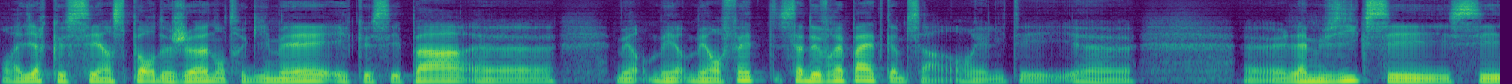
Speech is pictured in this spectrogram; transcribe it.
On va dire que c'est un sport de jeunes entre guillemets et que c'est pas. Euh, mais, en fait, ça devrait pas être comme ça en réalité. Euh, euh, la musique, c'est, c'est,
